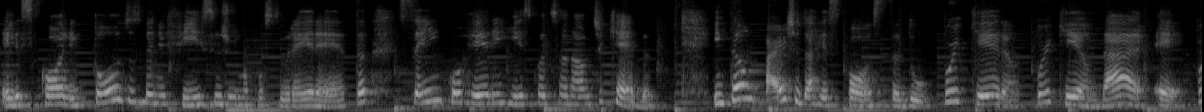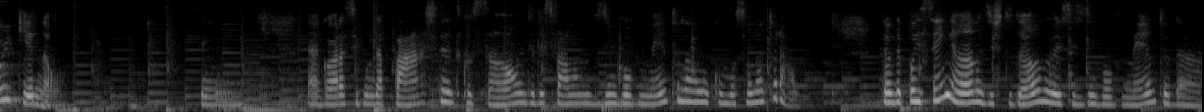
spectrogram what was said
eles colhem todos os benefícios de uma postura ereta sem incorrer em risco adicional de queda. Então, parte da resposta do por que, por que andar é por que não? Sim. Agora a segunda parte da discussão, onde eles falam do desenvolvimento na locomoção natural. Então, depois de 100 anos estudando esse desenvolvimento da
